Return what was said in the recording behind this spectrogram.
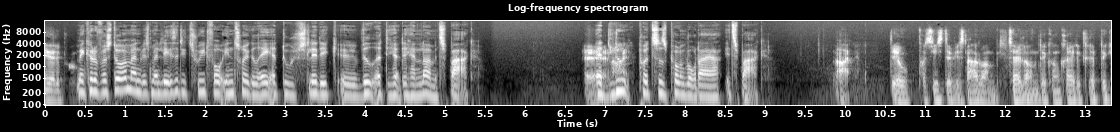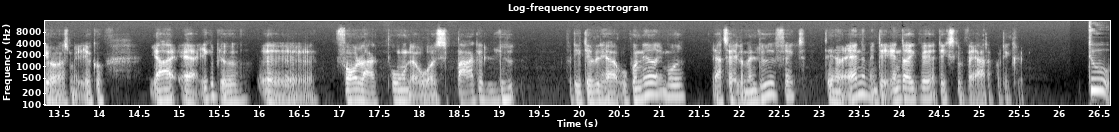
det på. Men kan du forstå, at man, hvis man læser dit tweet, får indtrykket af, at du slet ikke øh, ved, at det her det handler om et spark? At lyd på et tidspunkt, hvor der er et spark? Nej, det er jo præcis det, vi snakker om. Vi taler om det konkrete klip, det gjorde også med Eko. Jeg er ikke blevet øh, forelagt brugen af ordet sparke lyd, fordi det vil jeg have opponeret imod. Jeg taler om en lydeffekt. Det er noget andet, men det ændrer ikke ved, at det ikke skal være der på det klip. Du,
